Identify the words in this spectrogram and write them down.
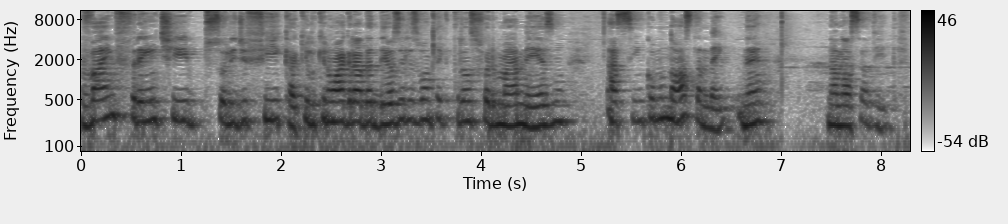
vai em frente e solidifica. Aquilo que não agrada a Deus, eles vão ter que transformar mesmo, assim como nós também, né? Na nossa vida.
